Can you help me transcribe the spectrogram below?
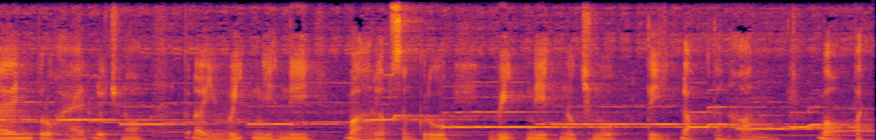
ឯងព្រោះហេតុដូច្នោះក្តីវិនិច្ឆ័យនេះបើរឹបសង្គ្រោះវិនិច្ឆ័យនោះឈ្មោះទី10តនហនបបិទ្ធ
